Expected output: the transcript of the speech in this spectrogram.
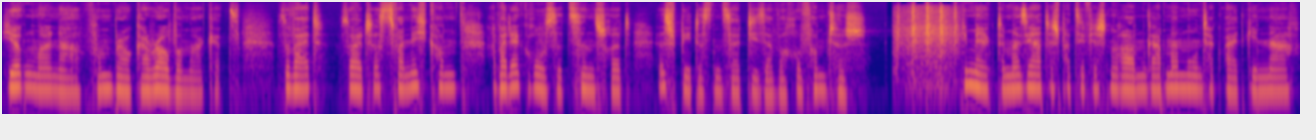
Jürgen Molnar vom Broker Robo Markets. Soweit sollte es zwar nicht kommen, aber der große Zinsschritt ist spätestens seit dieser Woche vom Tisch. Die Märkte im asiatisch-pazifischen Raum gaben am Montag weitgehend nach,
